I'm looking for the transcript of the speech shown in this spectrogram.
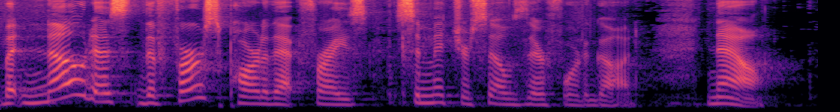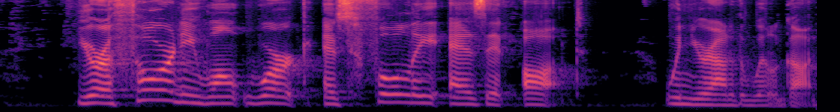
But notice the first part of that phrase submit yourselves therefore to God. Now, your authority won't work as fully as it ought when you're out of the will of God.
